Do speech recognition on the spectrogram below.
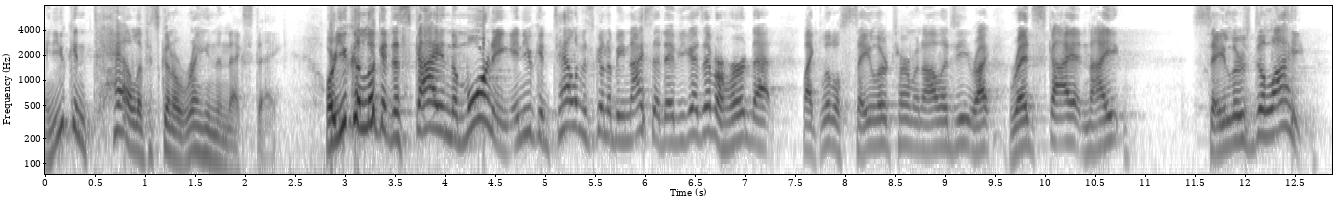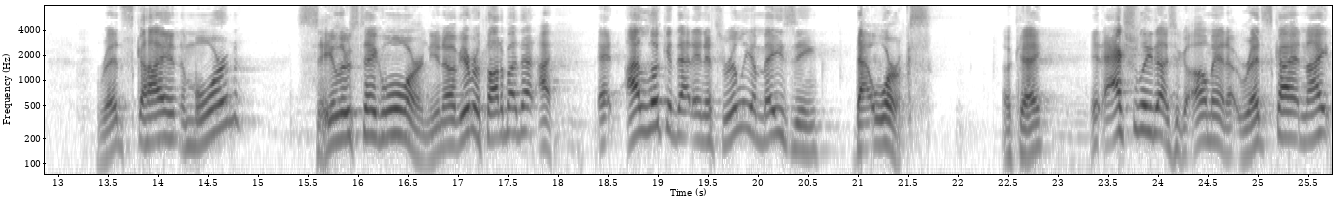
and you can tell if it's going to rain the next day. Or you can look at the sky in the morning and you can tell if it's going to be nice that day. Have you guys ever heard that like little sailor terminology, right? Red sky at night, sailor's delight. Red sky at the morn, sailors take warn. You know, have you ever thought about that? I, I look at that and it's really amazing that works. Okay? It actually does. You go, oh man, red sky at night,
